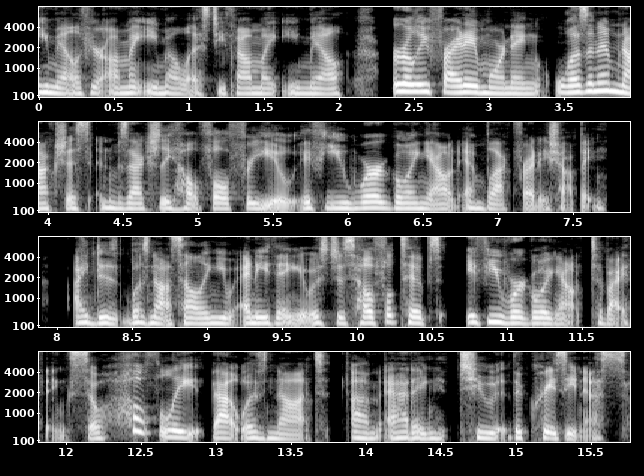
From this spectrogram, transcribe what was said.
email. If you're on my email list, you found my email early Friday morning, wasn't obnoxious, and was actually helpful for you if you were going out and Black Friday shopping. I did, was not selling you anything. It was just helpful tips if you were going out to buy things. So hopefully that was not um, adding to the craziness.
